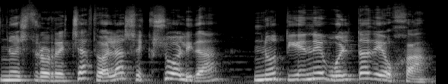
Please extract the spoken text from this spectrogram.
Nuestro rechazo a la sexualidad no tiene vuelta de hoja.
